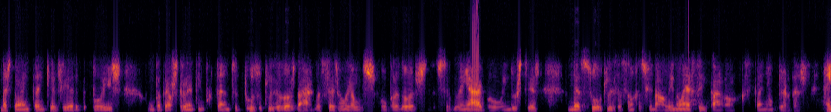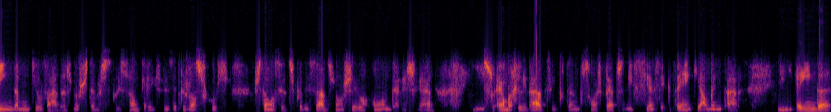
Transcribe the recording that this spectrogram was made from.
mas também tem que haver depois um papel extremamente importante dos utilizadores da água, sejam eles operadores de distribuem água ou indústrias, na sua utilização racional. E não é aceitável que se tenham perdas ainda muito elevadas nos sistemas de distribuição, quer isso dizer que os nossos recursos estão a ser desperdiçados, não chegam onde devem chegar, e isso é uma realidade e, portanto, são aspectos de eficiência que têm que aumentar e ainda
